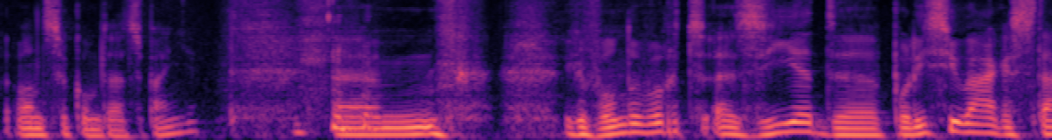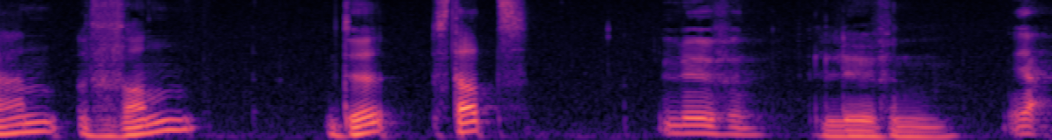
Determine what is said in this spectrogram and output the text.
want ze komt uit Spanje, ehm, gevonden wordt, eh, zie je de politiewagen staan van de stad Leuven. Leuven. Ja,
